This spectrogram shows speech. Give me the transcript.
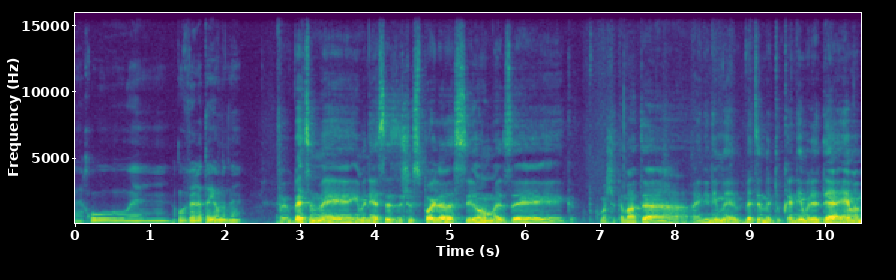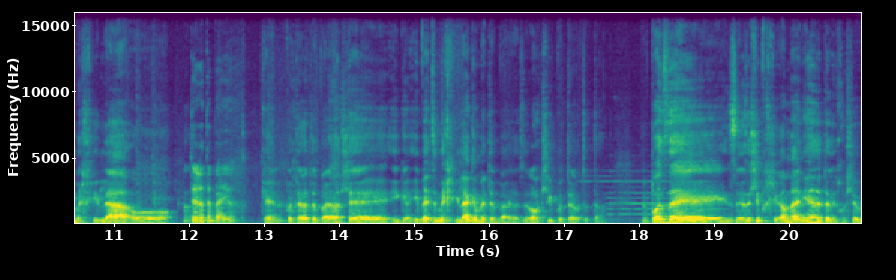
ואיך הוא אה, עובר את היום הזה? ובעצם, אה, אם אני אעשה איזשהו ספוילר לסיום, אז אה, כמו שאת אמרת, העניינים אה, בעצם מתוקנים על ידי האם המכילה, או... פותר את הבעיות. כן, פותרת הבעיות, שהיא היא בעצם מכילה גם את הבעיות, זה לא רק שהיא פותרת אותן. ופה זה, זה איזושהי בחירה מעניינת, אני חושב,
